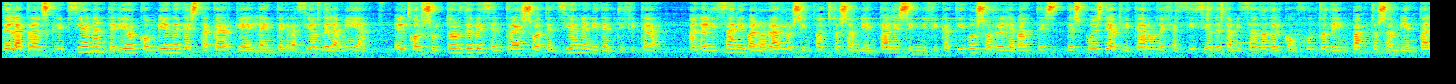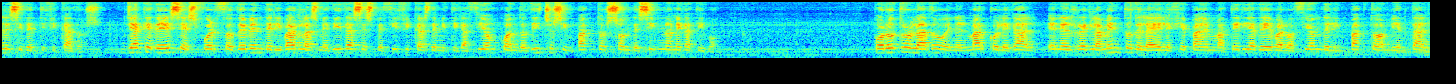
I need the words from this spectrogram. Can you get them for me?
De la transcripción anterior conviene destacar que en la integración de la mía, el consultor debe centrar su atención en identificar, analizar y valorar los impactos ambientales significativos o relevantes después de aplicar un ejercicio de tamizado del conjunto de impactos ambientales identificados, ya que de ese esfuerzo deben derivar las medidas específicas de mitigación cuando dichos impactos son de signo negativo. Por otro lado, en el marco legal, en el reglamento de la LGPA en materia de evaluación del impacto ambiental,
